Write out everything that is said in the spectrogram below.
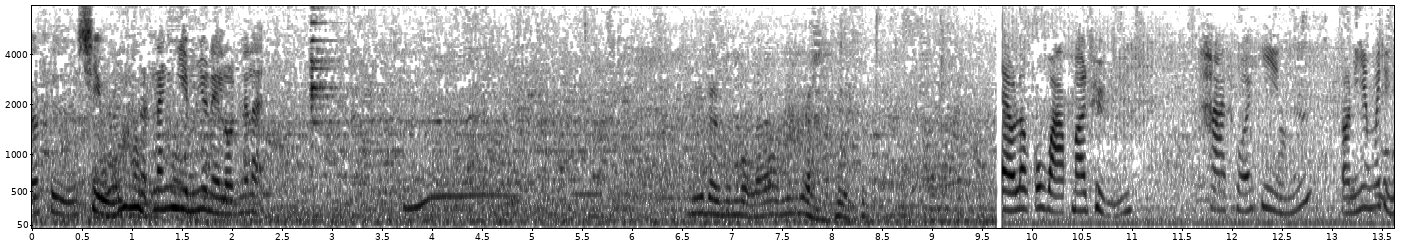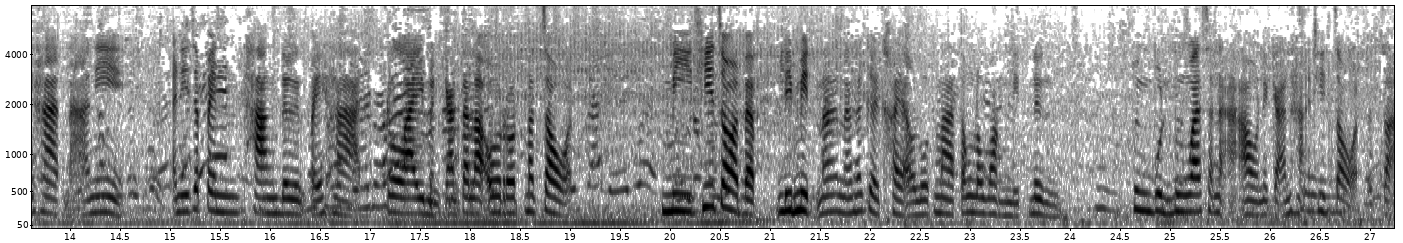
ก็คือชิวนั่งยิ้มอยู่ในรถนั่นแหละนี่เดินมันหมดแล้วไม่อยากแล้วเราก็วาร์ปมาถึง หาดหัวหิน ตอนนี้ยังไม่ถึงหาดนะนี่ อันนี้จะเป็นทางเดินไปหาดไกลเหมือนกันแต่เราเอารถมาจอด มีที่จอดแบบลิมิตมากนะ ถ้าเกิดใครเอารถมาต้องระวังนิดนึงพึ่งบุญพึ่งวาสนาเอาในการหาที่จอดนะจ๊ะ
